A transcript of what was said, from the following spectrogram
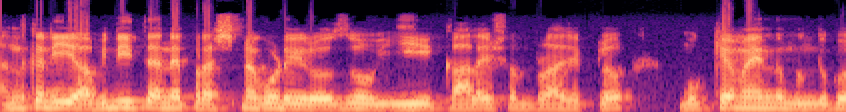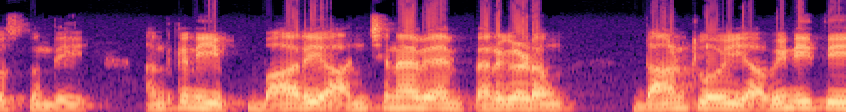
అందుకని ఈ అవినీతి అనే ప్రశ్న కూడా ఈరోజు ఈ కాళేశ్వరం ప్రాజెక్టులో ముఖ్యమైనది ముందుకు వస్తుంది అందుకని ఈ భారీ అంచనా వ్యయం పెరగడం దాంట్లో ఈ అవినీతి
